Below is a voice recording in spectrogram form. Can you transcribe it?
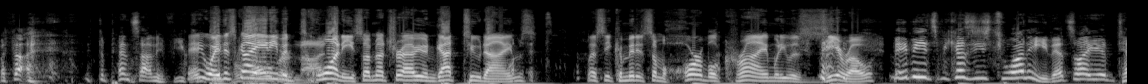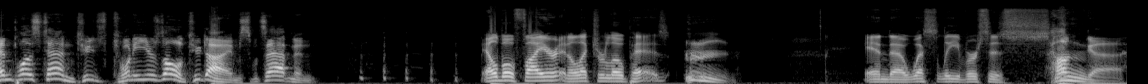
I thought it depends on if you. Anyway, this guy ain't even 20, so I'm not sure how he even got two dimes. Unless he committed some horrible crime when he was zero. Maybe it's because he's 20. That's why you 10 plus 10, two, 20 years old, two dimes. What's happening? Alba Fyre and Elektra Lopez. and uh, Wes Lee versus Sanga.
